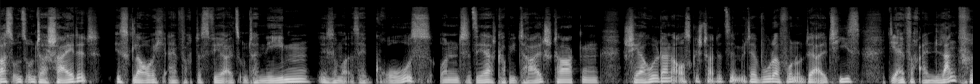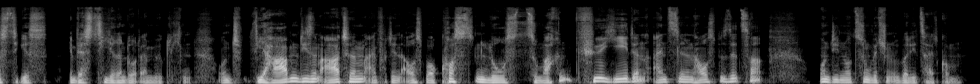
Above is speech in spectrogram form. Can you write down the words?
Was uns unterscheidet, ist, glaube ich, einfach, dass wir als Unternehmen, ich sag mal, sehr groß und sehr kapitalstarken Shareholdern ausgestattet sind mit der Vodafone und der Altis, die einfach ein langfristiges Investieren dort ermöglichen. Und wir haben diesen Atem, einfach den Ausbau kostenlos zu machen für jeden einzelnen Hausbesitzer und die Nutzung wird schon über die Zeit kommen.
